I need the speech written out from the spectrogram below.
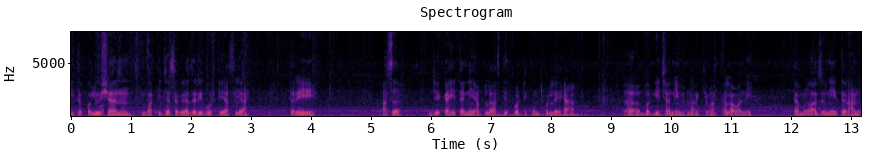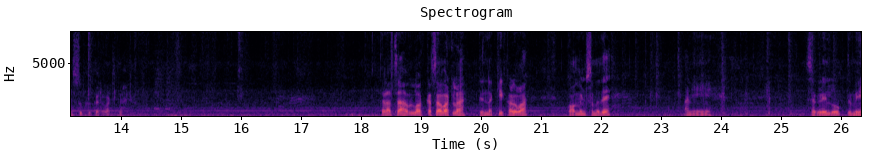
इथं पोल्युशन बाकीच्या सगळ्या जरी गोष्टी असल्या तरी असं जे काही त्यांनी आपलं अस्तित्व टिकून ठेवलं ह्या बगीचाने म्हणा किंवा तलावानी त्यामुळं अजूनही इथं राहणं सुखकर वाटतं. तर आजचा हा ब्लॉग कसा वाटला ते नक्की कळवा कॉमेंट्समध्ये. आणि सगळे लोक तुम्ही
